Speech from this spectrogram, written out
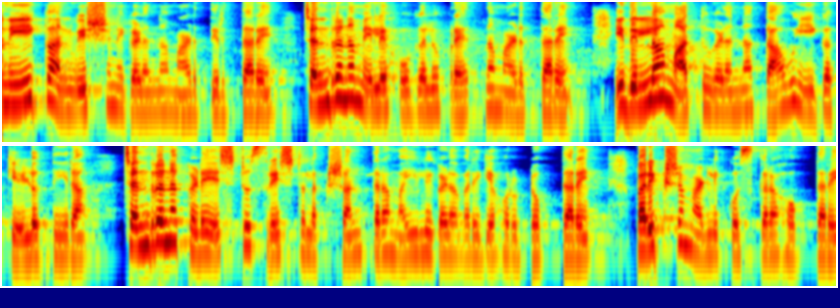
ಅನೇಕ ಅನ್ವೇಷಣೆಗಳನ್ನು ಮಾಡ್ತಿರ್ತಾರೆ, ಚಂದ್ರನ ಮೇಲೆ ಹೋಗಲು ಪ್ರಯತ್ನ ಮಾಡುತ್ತಾರೆ. ಇದೆಲ್ಲ ಮಾತುಗಳನ್ನು ತಾವು ಈಗ ಕೇಳುತ್ತೀರಾ? ಚಂದ್ರನ ಕಡೆ ಎಷ್ಟು ಶ್ರೇಷ್ಠ ಲಕ್ಷಾಂತರ ಮೈಲಿಗಳವರೆಗೆ ಹೊರಟೋಗ್ತಾರೆ, ಪರೀಕ್ಷೆ ಮಾಡಲಿಕ್ಕೋಸ್ಕರ ಹೋಗ್ತಾರೆ,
